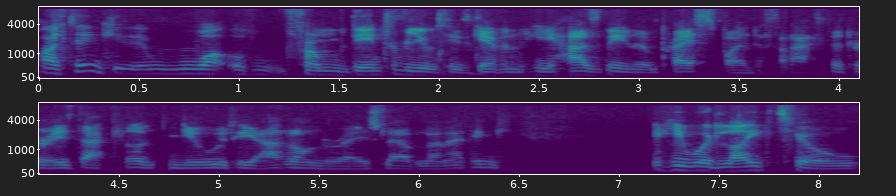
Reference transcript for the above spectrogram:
I think what from the interviews he's given he has been impressed by the fact that there is that continuity at underage level. And I think he would like to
